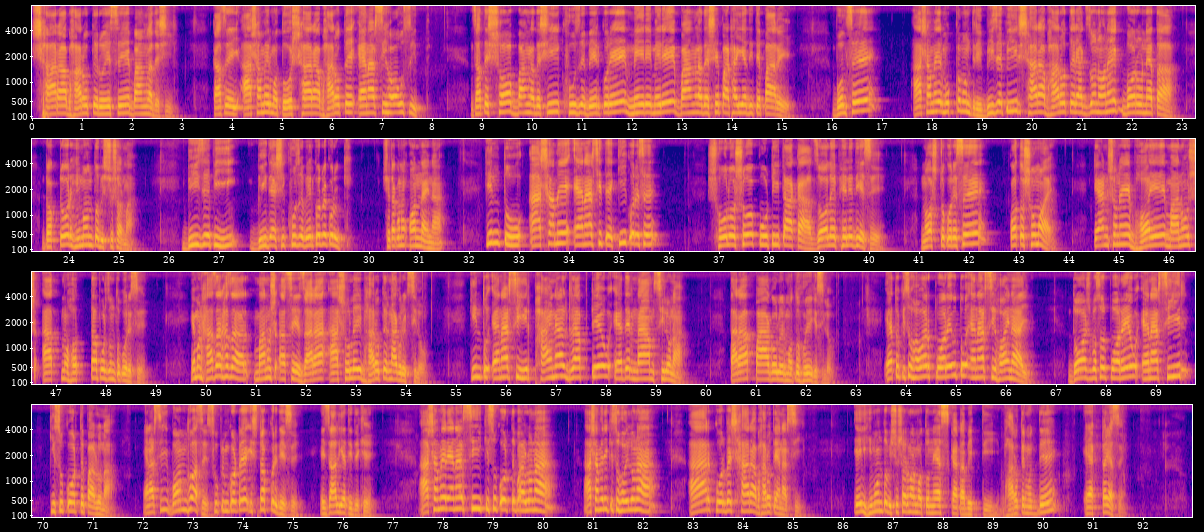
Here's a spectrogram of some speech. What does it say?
সারা ভারতে রয়েছে বাংলাদেশি। কাজেই আসামের মতো সারা ভারতে এনআরসি হওয়া উচিত। যাতে সব বাংলাদেশি খুঁজে বের করে মেরে মেরে বাংলাদেশে পাঠাইয়া দিতে পারে। বলছে, আসামের মুখ্যমন্ত্রী, বিজেপির সারা ভারতের একজন অনেক বড় নেতা, ডক্টর হিমন্ত বিশ্ব শর্মা। বিজেপি বিদেশি খুঁজে বের করবে করুক। সেটা কোনো অন্যায় না। কিন্তু আসামে এনআরসিতে কি করেছে? ষোলোশো কোটি টাকা জলে ফেলে দিয়েছে। নষ্ট করেছে কত সময়? টেনশনে, ভয়ে মানুষ আত্মহত্যা পর্যন্ত করেছে। এমন হাজার হাজার মানুষ আছে যারা আসলেই ভারতের নাগরিক ছিল। কিন্তু এনআরসির ফাইনাল ড্রাফটেও এদের নাম ছিল না। তারা পাগলের মতো হয়ে গেছিল। এত কিছু হওয়ার পরেও তো এনআরসি হয় নাই। দশ বছর পরেও এনআরসির কিছু করতে পারল না। এনআরসি বন্ধ আছে, সুপ্রিম কোর্টে স্টপ করে দিয়েছে এই জালিয়াতি দেখে। আসামের এনআরসি কিছু করতে পারল না, আসামেরই কিছু হইল না, আর করবে সারা ভারতে এনআরসি। এই হিমন্ত বিশ্ব শর্মার মতো ন্যাস কাটা ব্যক্তি ভারতের মধ্যে একটাই আছে।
